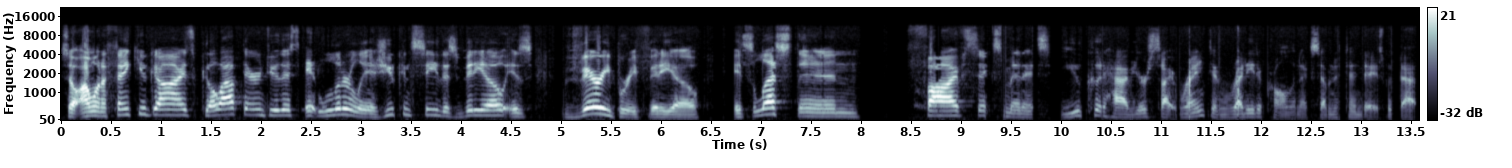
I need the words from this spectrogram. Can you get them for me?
So I want to thank you guys. Go out there and do this. It literally, as you can see, this video is very brief video. It's less than five, six minutes. You could have your site ranked and ready to crawl in the next seven to 10 days with that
